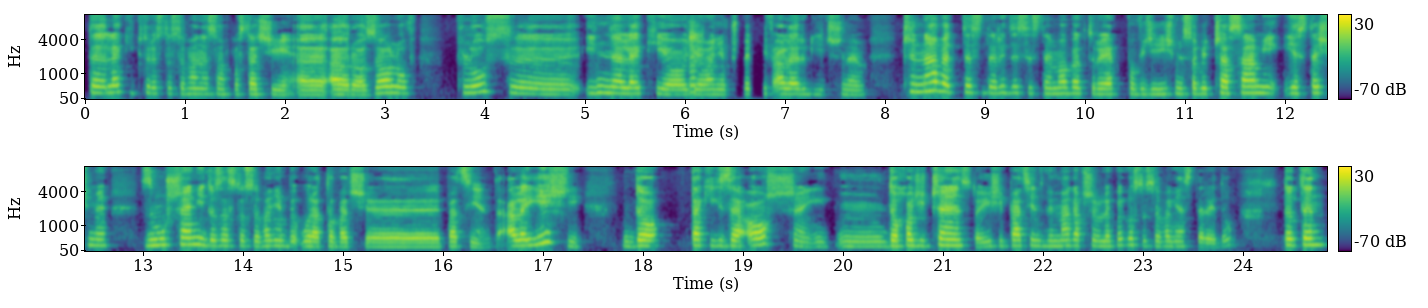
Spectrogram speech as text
te leki, które stosowane są w postaci aerozolów, plus e, inne leki o działaniu przeciwalergicznym, czy nawet te sterydy systemowe, które, jak powiedzieliśmy sobie, czasami jesteśmy zmuszeni do zastosowania, by uratować e, pacjenta. Ale jeśli do takich zaostrzeń mm, dochodzi często, jeśli pacjent wymaga przewlekłego stosowania sterydów, to ten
